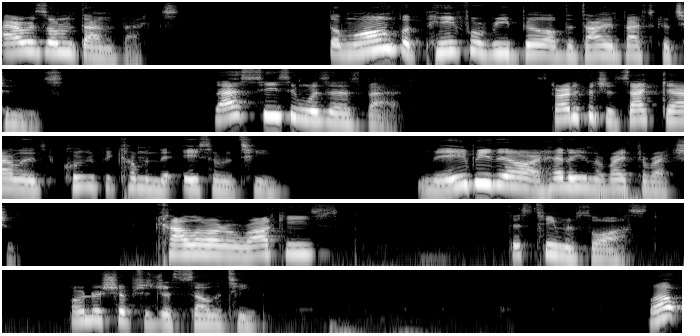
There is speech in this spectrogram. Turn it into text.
Arizona Diamondbacks. The long but painful rebuild of the Diamondbacks continues. Last season wasn't as bad. Starting pitcher Zach Gallen is quickly becoming the ace of the team. Maybe they are heading in the right direction. Colorado Rockies. This team is lost. Ownership should just sell the team. Well,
